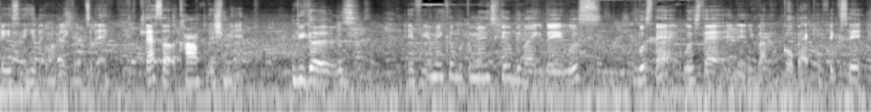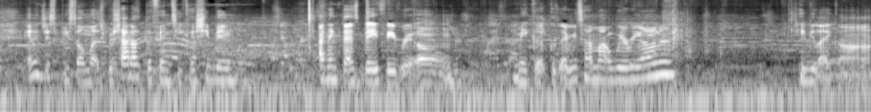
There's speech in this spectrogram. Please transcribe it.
Bae said he like my makeup today. That's an accomplishment because if your makeup look a mess, he'll be like, babe, what's what's that? What's that? And then you gotta go back and fix it. And it just be so much. But shout out to Fenty because she been I think that's Bae's favorite um makeup because every time I wear Rihanna, he be like, uh,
